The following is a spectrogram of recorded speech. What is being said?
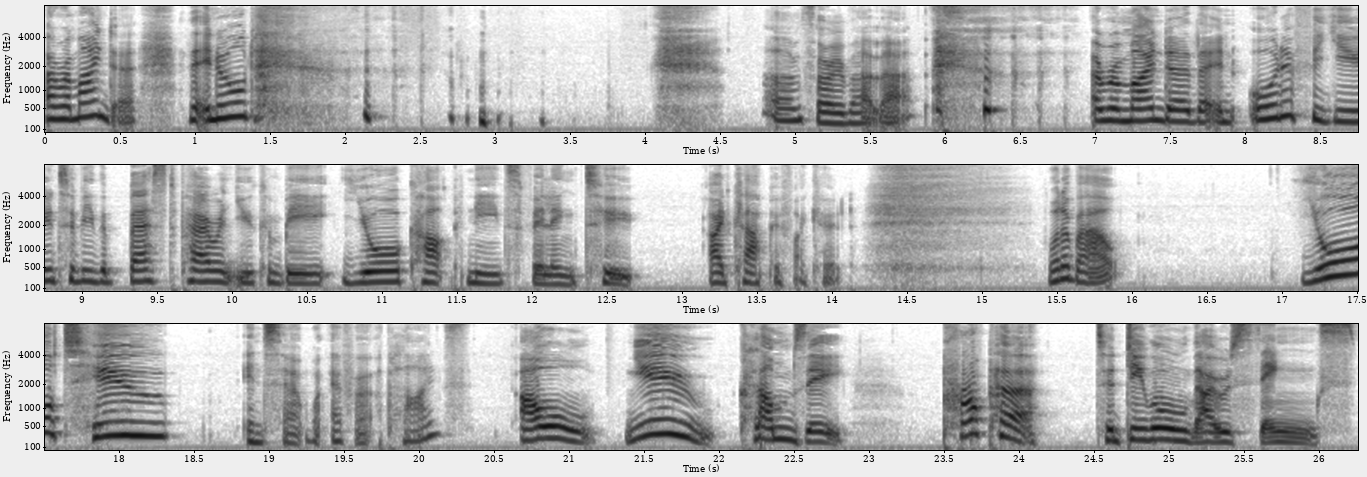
A reminder that in order. I'm sorry about that. a reminder that in order for you to be the best parent you can be, your cup needs filling too. I'd clap if I could. What about you're too insert whatever applies old, new, clumsy, proper to do all those things.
